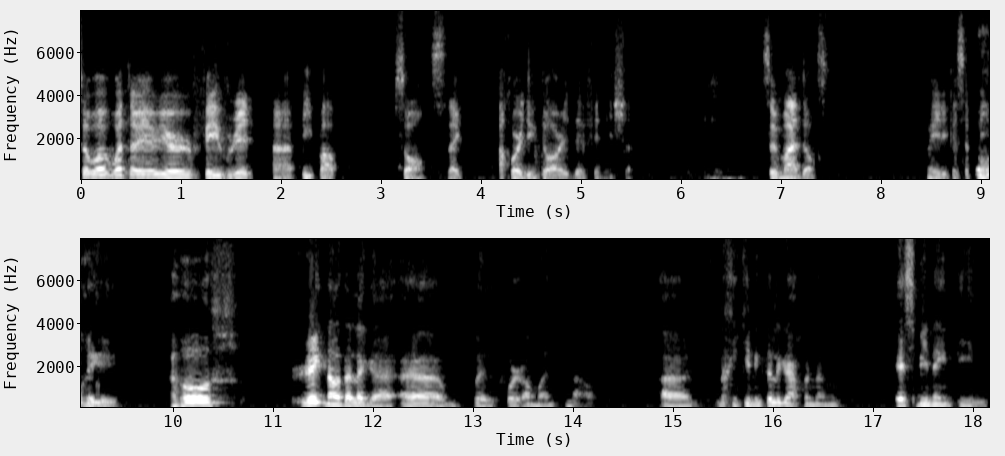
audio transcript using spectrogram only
So what what are your favorite uh, P-pop songs like according to our definition? So Maddox, mahilig ka sa P-pop. Okay. Ako, right now talaga, um, well, for a month now, uh, nakikinig talaga ako ng SB19.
